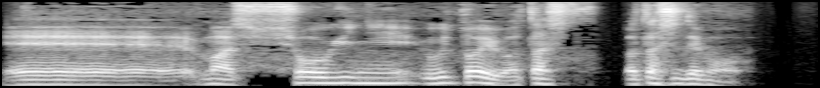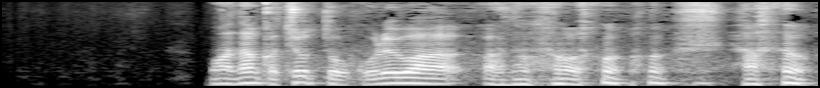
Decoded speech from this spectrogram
えー、まあ、将棋に疎い私、私でも、まあなんかちょっとこれは、あの あの、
